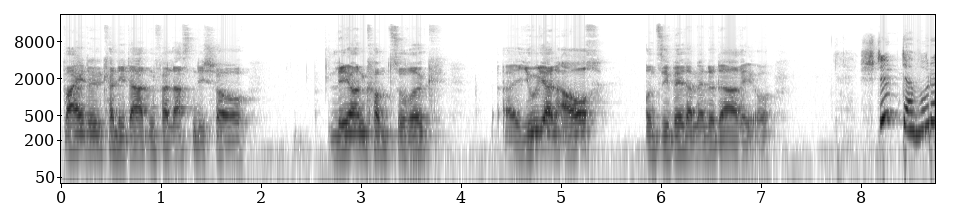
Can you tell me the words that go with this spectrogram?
beide Kandidaten verlassen die Show, Leon kommt zurück, äh, Julian auch und sie wählt am Ende Dario. Stimmt, da wurde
